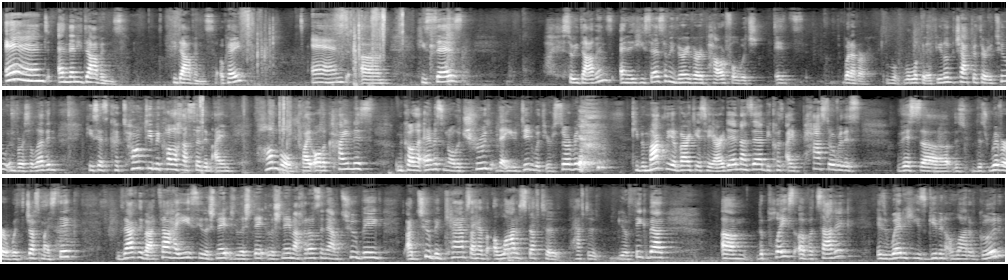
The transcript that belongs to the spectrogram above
And and then he davens. He davens, okay? And um, he says, so he davens, and he says something very, very powerful, which it's whatever. We'll, we'll look at it. If you look at chapter 32 in verse 11, he says, Katonti mikol chasadim, I am humbled by all the kindness, mikol ha'emes, and all the truth that you did with your servant. Because I passed over this, this, uh, this, this river with just my stick. Exactly. And now I'm too big. I'm two big camps. I have a lot of stuff to have to you know think about. Um, the place of a tzaddik is when he's given a lot of good,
